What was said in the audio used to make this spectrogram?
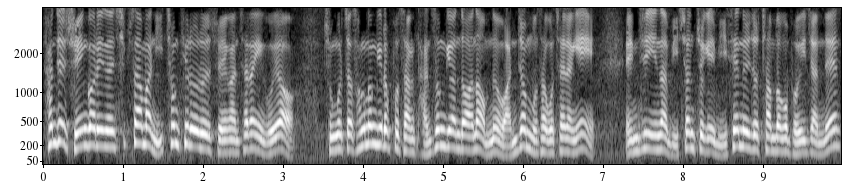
현재 주행거리는 14만 2천 킬로를 주행한 차량이고요. 중고차 성능 기록부상 단순 기원도 하나 없는 완전 무사고 차량이 엔진이나 미션 쪽에 미세누조차 한 방울 보이지 않는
